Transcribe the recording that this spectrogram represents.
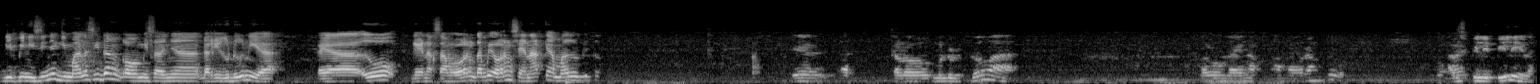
definisinya gimana sih dang kalau misalnya dari lu dulu nih ya? Kayak lu gak enak sama orang tapi orang seenaknya sama lu gitu. Ya kalau menurut gue mah kalau nggak enak sama orang tuh harus pilih-pilih lah.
